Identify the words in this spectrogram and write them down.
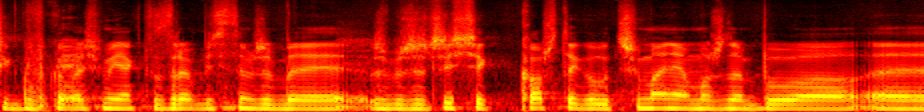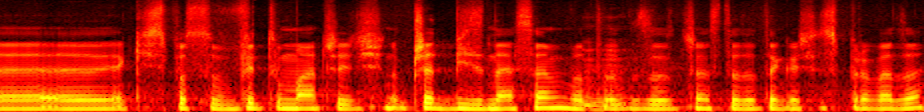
się główkowaliśmy, jak to zrobić z tym, żeby, żeby rzeczywiście koszt tego utrzymania można było e, w jakiś sposób wytłumaczyć no, przed biznesem, bo to, Mhm. to często do tego się sprowadza.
